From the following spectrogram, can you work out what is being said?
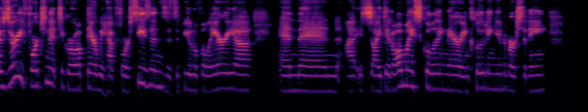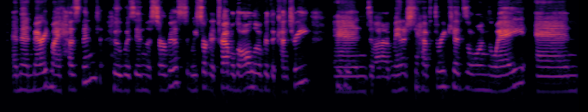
I was very fortunate to grow up there. We have four seasons. It's a beautiful area. And then I, so I did all my schooling there, including university. And then married my husband, who was in the service. We sort of traveled all over the country mm-hmm. and uh, managed to have three kids along the way. And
